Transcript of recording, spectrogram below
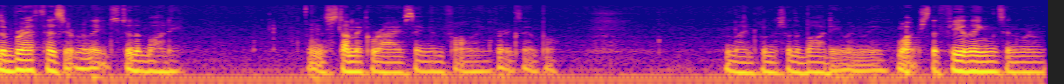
the breath as it relates to the body, and the stomach rising and falling, for example. Mindfulness of the body, when we watch the feelings and we're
